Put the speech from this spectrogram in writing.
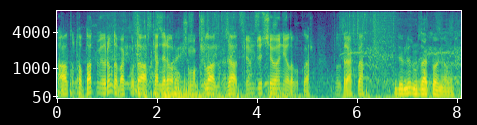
Altın toplatmıyorum da bak burada askerleri var. Okçu mokçu lazım abi. Dümdüz şey oynuyor lavuklar. Mızrakla. Dümdüz mızrakla oynuyorlar.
